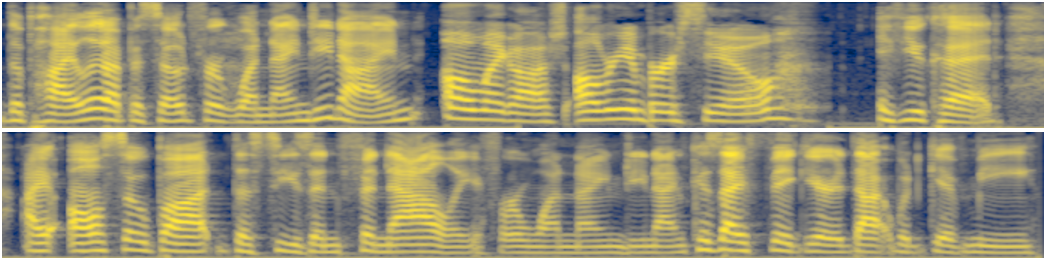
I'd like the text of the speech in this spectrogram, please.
the pilot episode for 199 Oh my gosh, I'll reimburse you. if you could. I also bought the season finale for 199 cuz I figured that would give me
